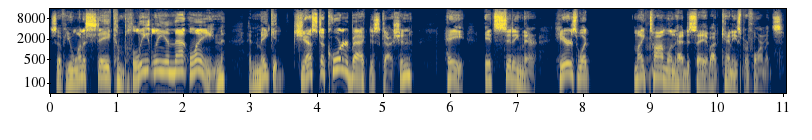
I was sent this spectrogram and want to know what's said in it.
So if you want to stay completely in that lane and make it just a quarterback discussion, hey, it's sitting there. Here's what Mike Tomlin had to say about Kenny's performance.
